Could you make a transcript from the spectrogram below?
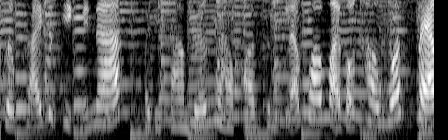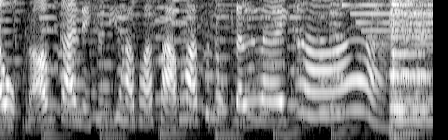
เซอร์ไพรส์กันอีกไหมนะ ไปติดตามเรื่องราวความสนุกและความหมายของคำว่าแซวพร้อมกันในช่วงนิทานภาษาพาสนุกกันเลยค่ะ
